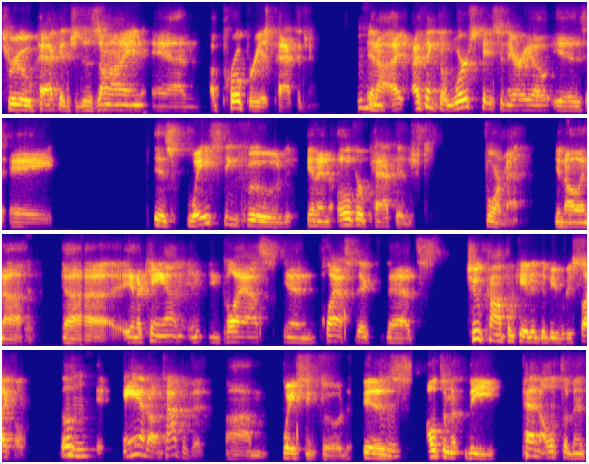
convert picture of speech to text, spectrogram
through package design and appropriate packaging. Mm-hmm. And I, I think the worst case scenario is a is wasting food in an overpackaged format. You know, in a uh, in a can, in, in glass, in plastic that's too complicated to be recycled. Those, mm-hmm. And on top of it, um, wasting food is mm-hmm. ultimate the penultimate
